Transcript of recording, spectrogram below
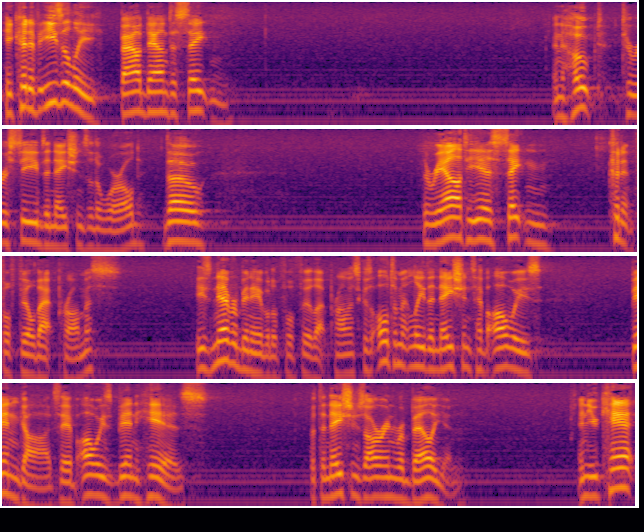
He could have easily bowed down to Satan and hoped to receive the nations of the world, though the reality is Satan couldn't fulfill that promise. He's never been able to fulfill that promise because ultimately the nations have always been God's, they have always been His. But the nations are in rebellion. And you can't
